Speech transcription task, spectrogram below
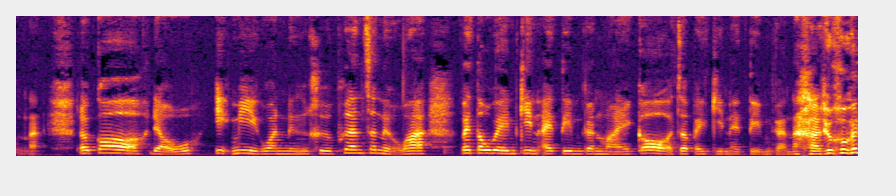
นๆน่ะแล้วก็เดี๋ยวอีกมีอีกวันหนึ่งคือเพื่อนเสนอว่าไปตะเวนกินไอติมกันไหม ก็จะไปกินไอติมกันนะคะ ทุกคน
